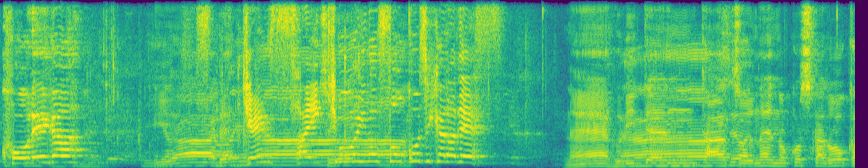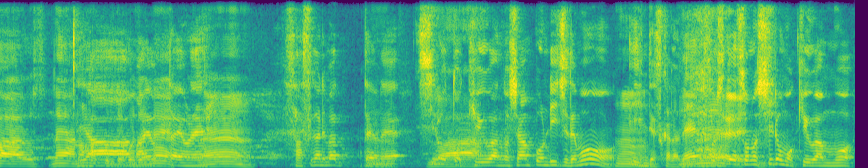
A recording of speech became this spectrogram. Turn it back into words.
これがいやーで現最強位の底力です。ねえ振り点ターツね残すかどうかねあのハックのとこでね。迷ったよね。ねさすがに待ったよね、うん。白と Q1 のシャンポンリーチでもいいんですからね、そしてその白も Q1 も、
